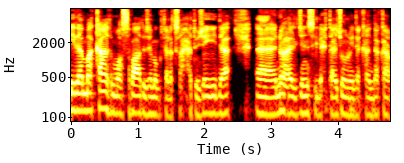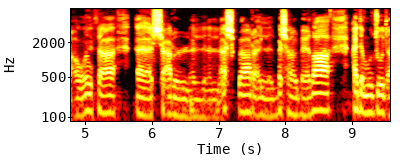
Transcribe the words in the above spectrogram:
إذا ما كانت مواصفاته زي ما قلت لك صحته جيده آه، نوع الجنس اللي يحتاجونه إذا كان ذكر أو أنثى آه، الشعر ال- ال- الأشقر البشرة البيضاء عدم وجود آه،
